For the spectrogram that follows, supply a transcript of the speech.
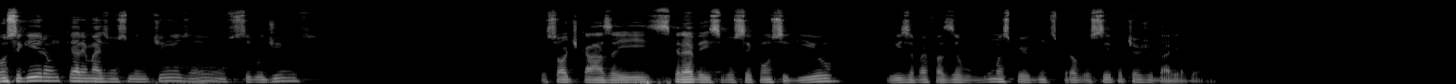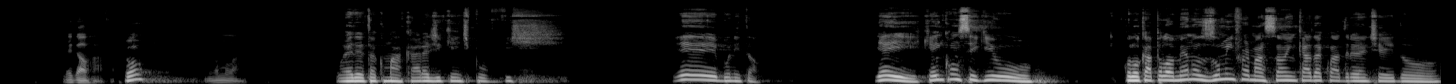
Conseguiram? Querem mais uns minutinhos, aí, uns segundinhos? Pessoal de casa aí, escreve aí se você conseguiu. Luísa vai fazer algumas perguntas para você para te ajudar aí agora. Legal, Rafa. Bom? Vamos lá. O Éder tá com uma cara de quem, tipo, vixi. Ei, bonitão. E aí, quem conseguiu colocar pelo menos uma informação em cada quadrante aí do,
